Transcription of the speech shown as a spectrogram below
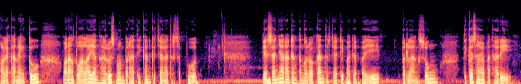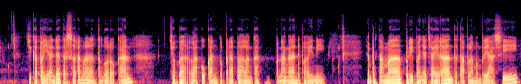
Oleh karena itu, orang tualah yang harus memperhatikan gejala tersebut. Biasanya radang tenggorokan terjadi pada bayi berlangsung 3-4 hari. Jika bayi Anda terserang radang tenggorokan, coba lakukan beberapa langkah penanganan di bawah ini. Yang pertama, beri banyak cairan, tetaplah memberi ASI,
